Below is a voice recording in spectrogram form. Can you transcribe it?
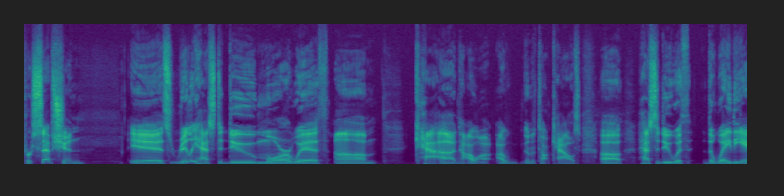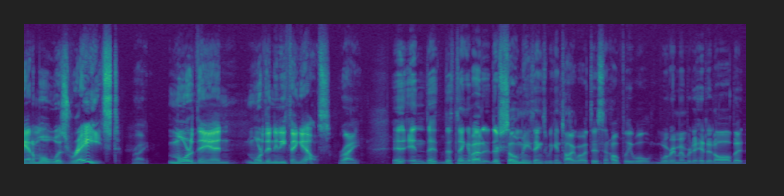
perception is really has to do more with um, cow. Uh, I, I'm going to talk cows. Uh, has to do with the way the animal was raised Right. more than more than anything else. Right. And, and the the thing about it, there's so many things we can talk about with this, and hopefully we'll we'll remember to hit it all. But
